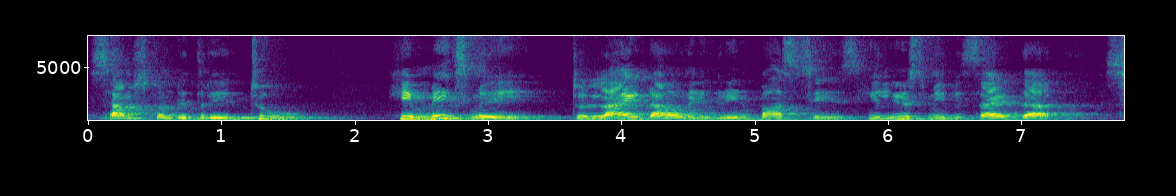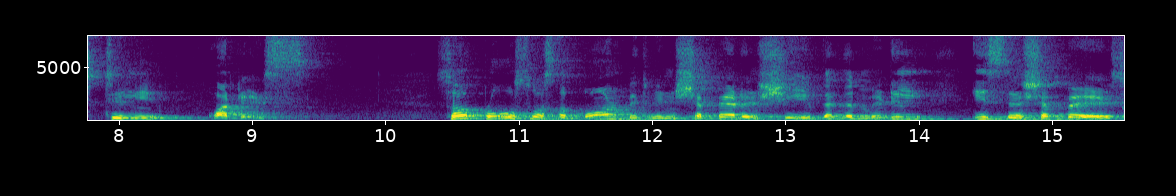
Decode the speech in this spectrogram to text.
Psalms 23 2 he makes me to lie down in green pastures. He leads me beside the still waters. So close was the bond between shepherd and sheep that the Middle Eastern shepherds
